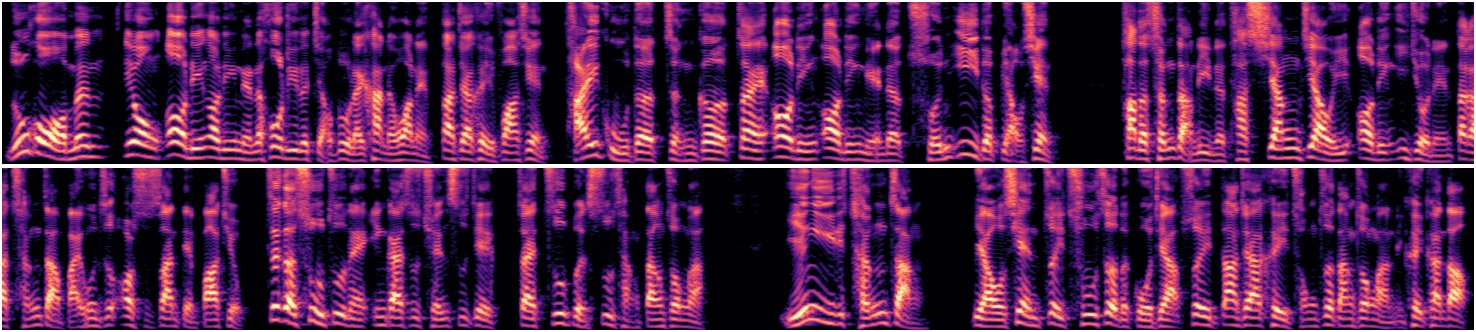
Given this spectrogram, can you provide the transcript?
如果我们用二零二零年的获利的角度来看的话呢，大家可以发现台股的整个在二零二零年的纯益的表现，它的成长率呢，它相较于二零一九年大概成长百分之二十三点八九，这个数字呢，应该是全世界在资本市场当中啊，盈余成长表现最出色的国家。所以大家可以从这当中啊，你可以看到，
